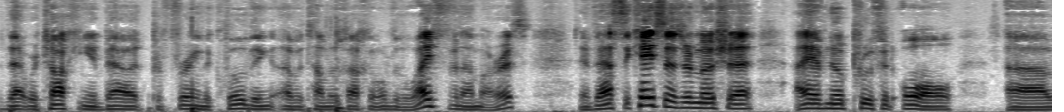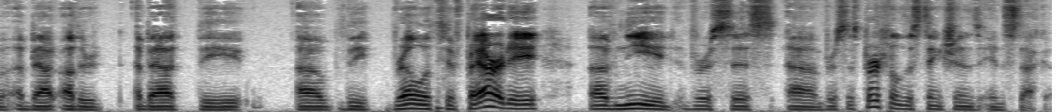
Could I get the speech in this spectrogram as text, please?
that we're talking about preferring the clothing of a Talmud Chacham over the life of an amaretz. And if that's the case, says Ramosha, I have no proof at all uh, about other about the uh, the relative priority of need versus um, versus personal distinctions in staka.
